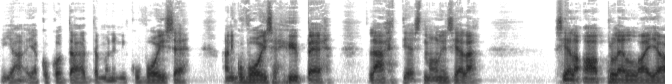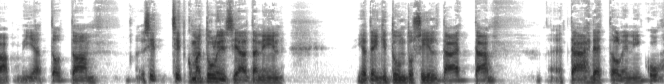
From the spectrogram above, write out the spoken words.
ja, ja koko tämä tämmöinen niin kuin voise, niin kuin voise hype lähti ja sitten mä olin siellä, siellä Applella ja, ja tota, sitten sit kun mä tulin sieltä, niin jotenkin tuntui siltä, että tähdet oli niin kuin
